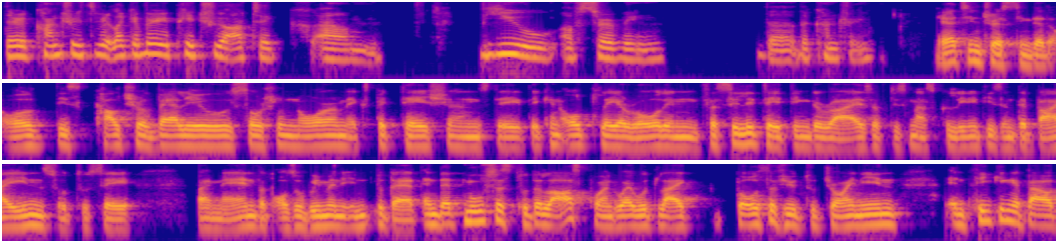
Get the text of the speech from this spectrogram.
their countries like a very patriotic um, view of serving the the country. Yeah, it's interesting that all these cultural values, social norm, expectations, they, they can all play a role in facilitating the rise of these masculinities and the buy-in, so to say, by men, but also women into that. And that moves us to the last point where I would like both of you to join in and thinking about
